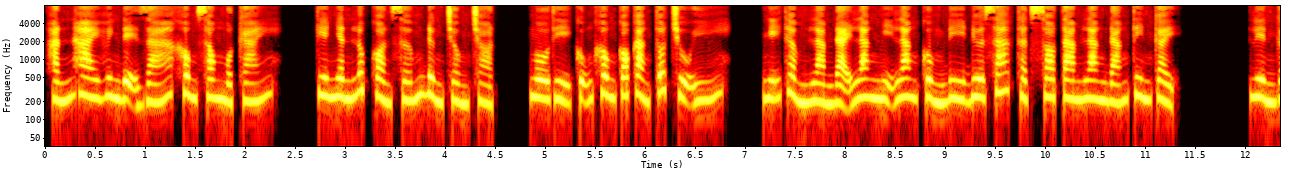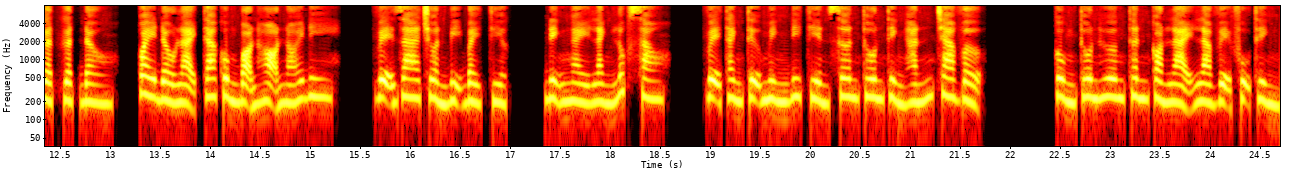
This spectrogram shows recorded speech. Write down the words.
Hắn hai huynh đệ giá không xong một cái. Kia nhân lúc còn sớm đừng trồng trọt. Ngô thị cũng không có càng tốt chủ ý. Nghĩ thầm làm đại lang nhị lang cùng đi đưa xác thật so tam lang đáng tin cậy. Liền gật gật đầu, quay đầu lại ta cùng bọn họ nói đi. Vệ gia chuẩn bị bày tiệc, định ngày lành lúc sau. Vệ thành tự mình đi tiền sơn thôn thỉnh hắn cha vợ. Cùng thôn hương thân còn lại là vệ phụ thỉnh.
